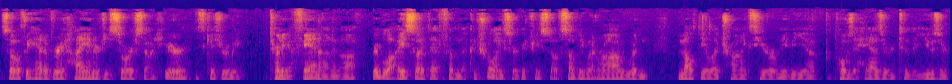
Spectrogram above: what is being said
So if we had a very high energy source out here, in this case we're going to be turning a fan on and off, we're able to isolate that from the controlling circuitry. So if something went wrong, we wouldn't melt the electronics here or maybe uh, propose a hazard to the user.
